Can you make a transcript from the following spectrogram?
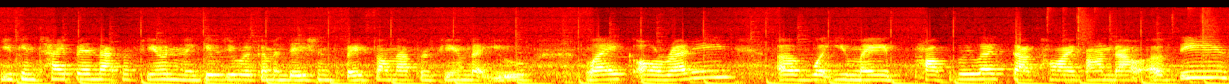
you can type in that perfume and it gives you recommendations based on that perfume that you like already of what you may possibly like. That's how I found out of these.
